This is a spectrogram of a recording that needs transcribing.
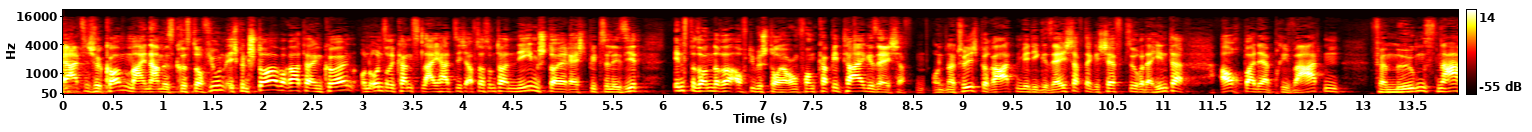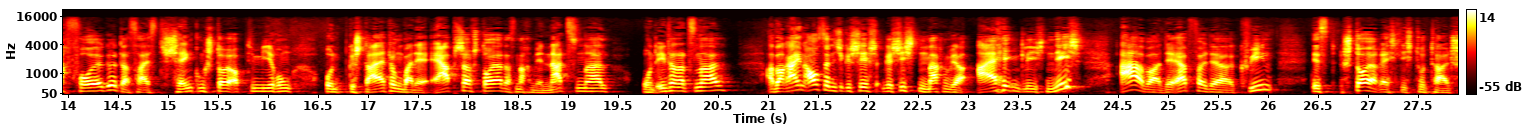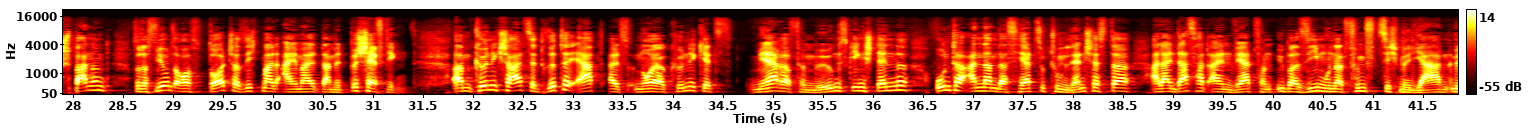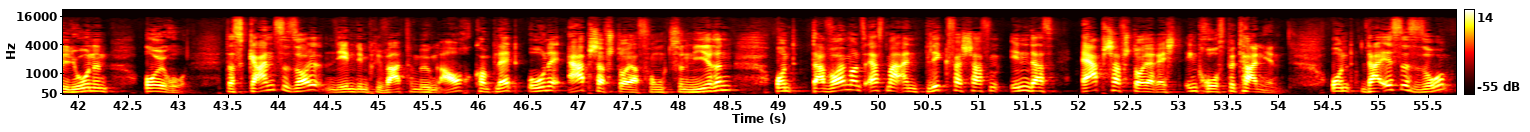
Herzlich willkommen, mein Name ist Christoph Jun, ich bin Steuerberater in Köln und unsere Kanzlei hat sich auf das Unternehmenssteuerrecht spezialisiert, insbesondere auf die Besteuerung von Kapitalgesellschaften. Und natürlich beraten wir die Gesellschafter, Geschäftsführer dahinter auch bei der privaten Vermögensnachfolge, das heißt Schenkungssteueroptimierung und Gestaltung bei der Erbschaftssteuer, das machen wir national und international. Aber rein ausländische Geschichten machen wir eigentlich nicht. Aber der Erbfall der Queen ist steuerrechtlich total spannend, sodass wir uns auch aus deutscher Sicht mal einmal damit beschäftigen. Ähm, König Charles III. erbt als neuer König jetzt mehrere Vermögensgegenstände, unter anderem das Herzogtum Lancaster. Allein das hat einen Wert von über 750 Milliarden, Millionen Euro. Das Ganze soll neben dem Privatvermögen auch komplett ohne Erbschaftssteuer funktionieren. Und da wollen wir uns erstmal einen Blick verschaffen in das Erbschaftssteuerrecht in Großbritannien. Und da ist es so,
